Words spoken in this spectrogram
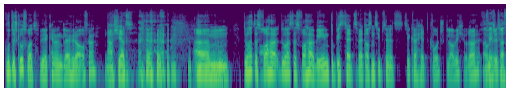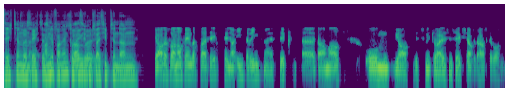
Gutes Schlusswort. Wir können gleich wieder aufhören. Na, Scherz. ähm, du, hast das vorher, du hast das vorher erwähnt. Du bist seit 2017 jetzt circa Head Coach, glaube ich, oder? 2016, 2016 angefangen 17, quasi und 2017 dann. Ja, das war November 2016, ja, interimsmäßig äh, damals. Und ja, jetzt mittlerweile sind sechs Jahre daraus geworden.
